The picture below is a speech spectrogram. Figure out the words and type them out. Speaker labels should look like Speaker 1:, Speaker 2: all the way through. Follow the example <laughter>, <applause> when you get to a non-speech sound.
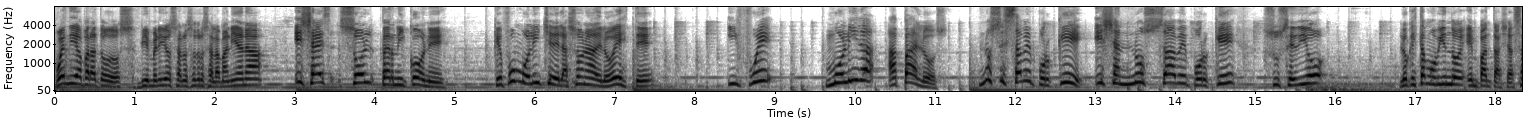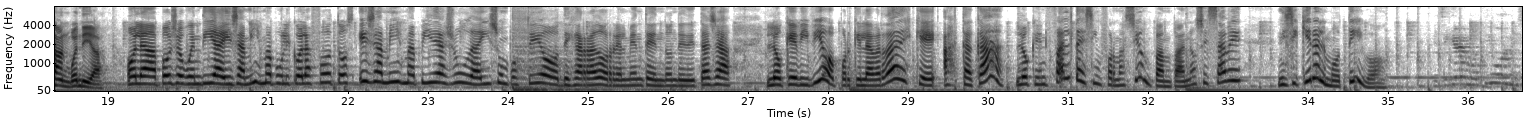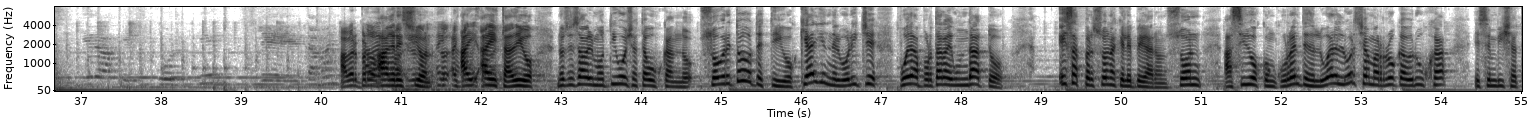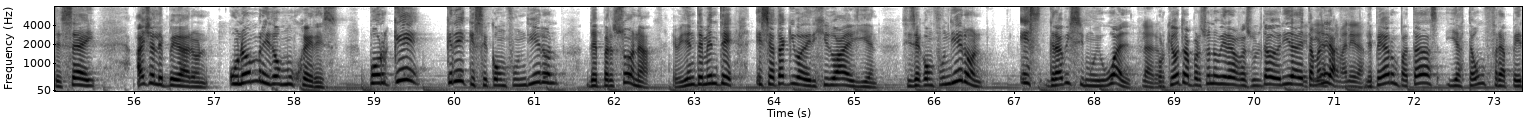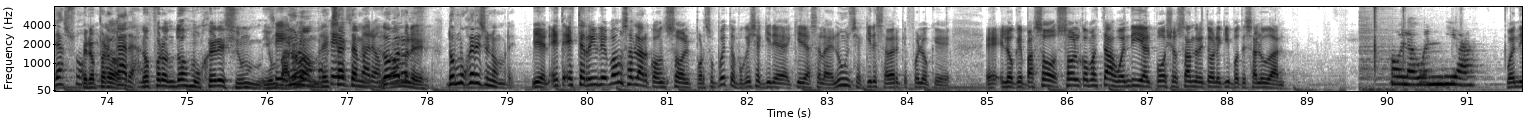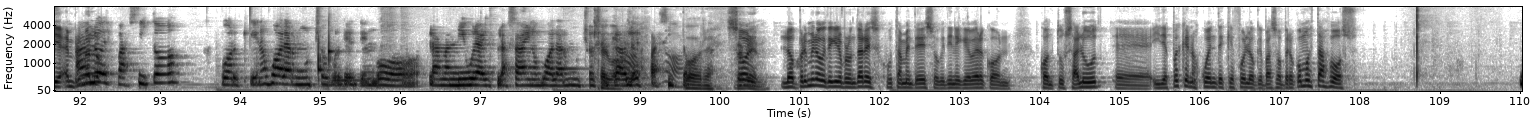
Speaker 1: Buen día para todos. Bienvenidos a nosotros a la mañana. Ella es Sol Pernicone, que fue un boliche de la zona del oeste y fue molida a palos. No se sabe por qué. Ella no sabe por qué sucedió lo que estamos viendo en pantalla. San, buen día.
Speaker 2: Hola, Pollo, buen día. Ella misma publicó las fotos, ella misma pide ayuda, hizo un posteo desgarrador realmente en donde detalla lo que vivió, porque la verdad es que hasta acá lo que falta es información, Pampa. No se sabe ni siquiera el motivo.
Speaker 1: A ver, perdón.
Speaker 3: Agresión.
Speaker 1: No, no,
Speaker 3: Ahí, ahí está, digo, no se sabe el motivo, ella está buscando, sobre todo testigos, que alguien del boliche pueda aportar algún dato. Esas personas que le pegaron son asiduos concurrentes del lugar. El lugar se llama Roca Bruja, es en Villa Tesey. A ella le pegaron un hombre y dos mujeres. ¿Por qué cree que se confundieron de persona? Evidentemente, ese ataque iba dirigido a alguien. Si se confundieron, es gravísimo igual.
Speaker 2: Claro.
Speaker 3: Porque otra persona hubiera resultado herida de esta
Speaker 2: Herida de
Speaker 3: manera.
Speaker 2: esta manera.
Speaker 3: Le pegaron patadas y hasta un fraperazo
Speaker 4: Pero
Speaker 3: en
Speaker 4: perdón,
Speaker 3: la cara.
Speaker 4: ¿no fueron dos mujeres y un, y un
Speaker 2: Sí,
Speaker 3: y
Speaker 4: varón?
Speaker 3: un hombre,
Speaker 2: y un
Speaker 3: exactamente.
Speaker 2: varón.
Speaker 3: Dos,
Speaker 4: ¿Un
Speaker 3: varones,
Speaker 4: hombre?
Speaker 3: dos mujeres y un hombre.
Speaker 1: Bien, es, es terrible. Vamos a hablar con Sol, por supuesto, porque ella quiere, quiere hacer la denuncia, quiere saber qué fue lo que, eh, lo que pasó. Sol, ¿cómo estás? Buen día, el pollo, Sandra y todo el equipo te saludan.
Speaker 5: Hola, buen día.
Speaker 1: Buen día. En
Speaker 5: Hablo despacito porque no puedo hablar mucho porque tengo la mandíbula desplazada y no puedo hablar mucho, así que hablo despacito.
Speaker 3: Pobre.
Speaker 1: Sol, lo primero que te quiero preguntar es justamente eso, que tiene que ver con, con tu salud, eh, y después que nos cuentes qué fue lo que pasó. Pero ¿cómo estás vos?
